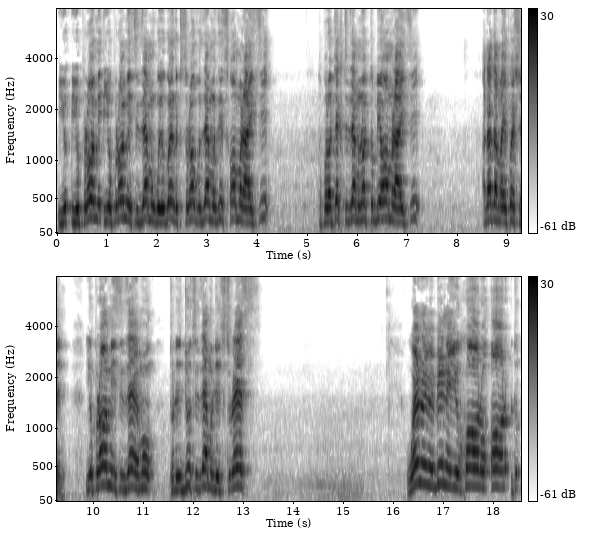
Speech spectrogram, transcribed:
you you promise you promise them you're going to serve them this homeless to protect them not to be homeless another my question. You promise them to reduce them distress? When you been you call or to,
